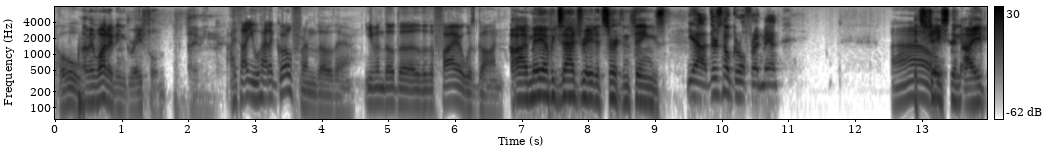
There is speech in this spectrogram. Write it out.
Oh. I mean, what an ungrateful. I mean. I thought you had a girlfriend though there, even though the, the, the fire was gone. I may have exaggerated certain things. Yeah, there's no girlfriend, man. Oh. It's Jason. I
